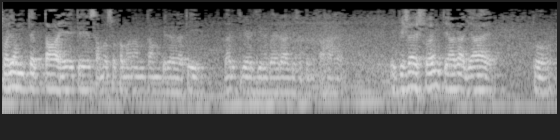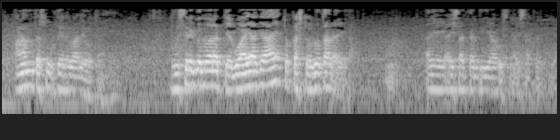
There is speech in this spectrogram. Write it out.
स्वयं त्यक्ता है ते समसुखम अनंतम विरहती, धरित्री जी ने वैराग्य से कहा है कि विषय स्वयं त्यागा जाए तो अनंत सुख देने वाले होते हैं। दूसरे के द्वारा त्यागवाया जाए तो कष्ट रोता रहेगा। अरे, ऐसा कर दिया, उसने ऐसा कर दिया।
